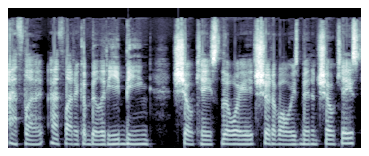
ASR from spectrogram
athletic, athletic ability being showcased the way it should have always been and showcased.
